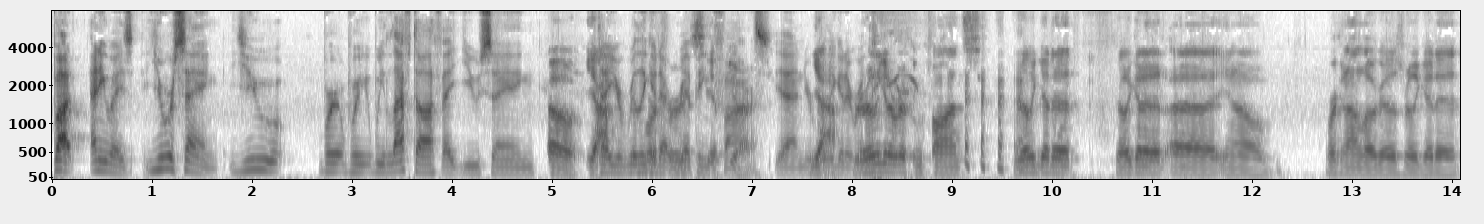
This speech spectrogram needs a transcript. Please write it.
but anyways, you were saying you were we, we left off at you saying Oh yeah, that you're really good at ripping CFBR. fonts. Yeah, and you're yeah, really good at ripping. really good at ripping fonts. really good at really good at uh, you know working on logos. Really good at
